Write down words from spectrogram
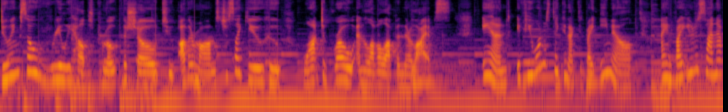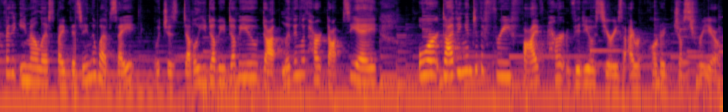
Doing so really helps promote the show to other moms just like you who want to grow and level up in their lives. And if you want to stay connected by email, I invite you to sign up for the email list by visiting the website, which is www.livingwithheart.ca or diving into the free five part video series that I recorded just for you.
